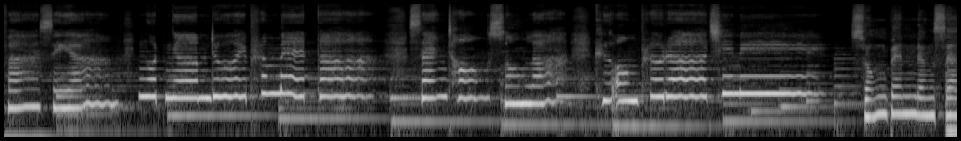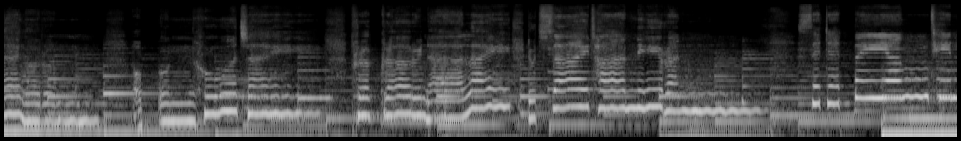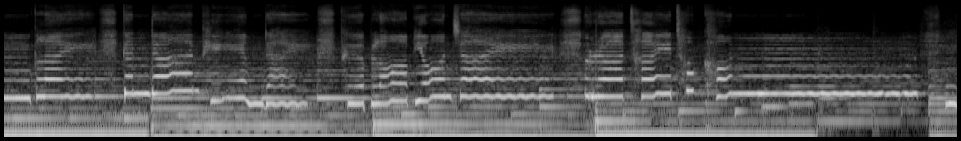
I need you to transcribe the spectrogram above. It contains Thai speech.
ฟ้าสยาม งดงามด้วยพระเมตตา แสงทองส่องลา คือองค์พระราชินี ทรงเป็นดังแสงอรุณ อบอุ่นหัวใจ พระกรุณาไหลดุดสายทานนิรันดร์เสด็จไปยังทินไกล ใจ ราไทยทุกคน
